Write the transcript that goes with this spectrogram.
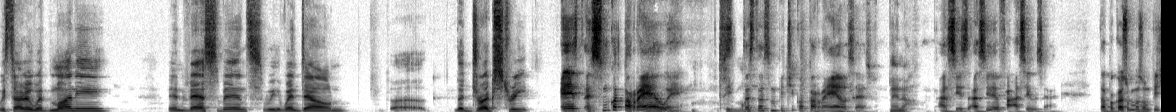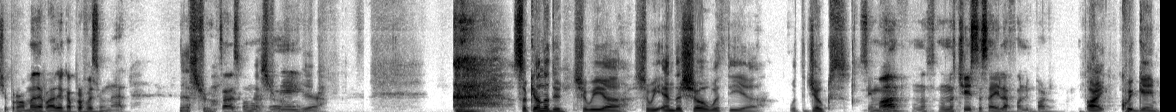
we started with money, investments. We went down uh, the drug street. Es, es un cotorreo, güey. Simón. Esto es un pinche cotorreo, o sea, know. así, es- así de fácil, o sea. Tampoco somos un pinche programa de radio acá profesional. That's true. ¿Sabes cómo? That's true. Eh, Yeah. so, ¿qué onda, dude? Should we uh should we end the show with the uh with the jokes? Simón, unos, unos chistes ahí, la funny part. All right, quick game.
